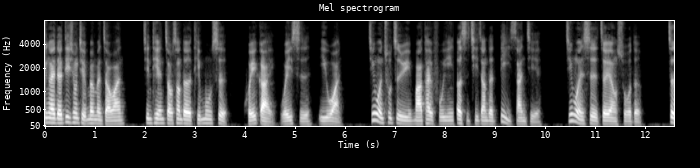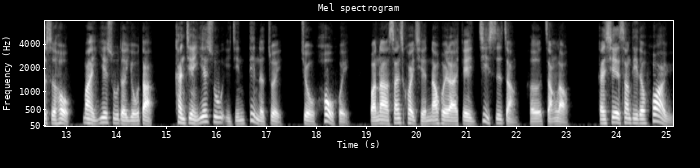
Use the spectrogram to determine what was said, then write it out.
亲爱的弟兄姐妹们，早安！今天早上的题目是悔改为时已晚。经文出自于马太福音二十七章的第三节。经文是这样说的：这时候，卖耶稣的犹大看见耶稣已经定了罪，就后悔，把那三十块钱拿回来给祭司长和长老。感谢上帝的话语。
